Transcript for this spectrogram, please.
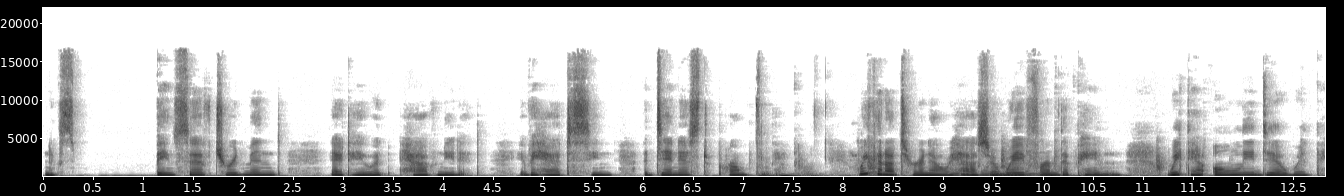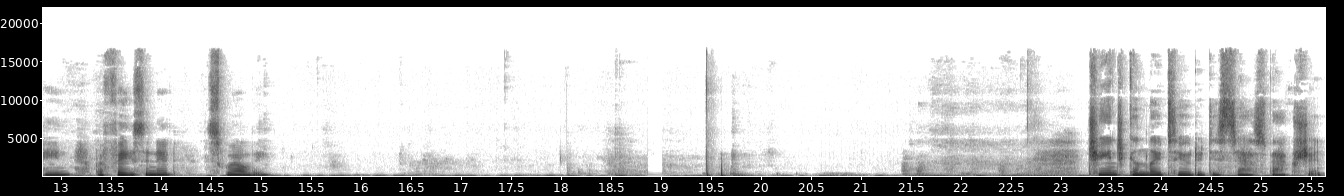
and expensive treatment that he would have needed if he had seen a dentist promptly. We cannot turn our heads away from the pain. We can only deal with pain by facing it squarely. Change can lead to the dissatisfaction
